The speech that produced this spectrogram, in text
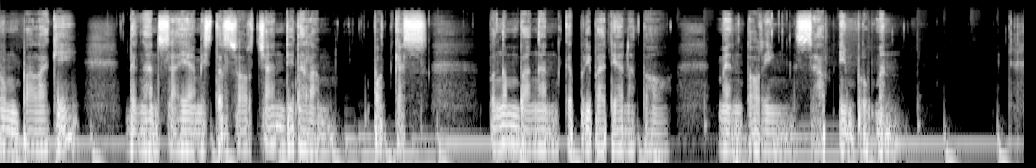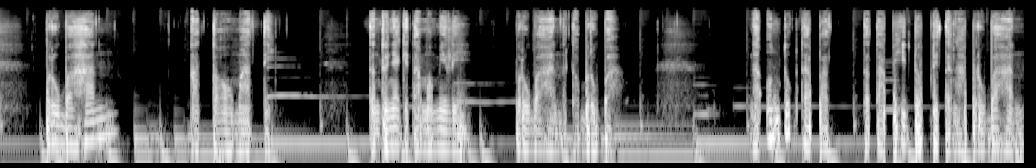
Jumpa lagi dengan saya Mr. Sorchan di dalam podcast pengembangan kepribadian atau mentoring self improvement. Perubahan atau mati. Tentunya kita memilih perubahan atau berubah. Nah, untuk dapat tetap hidup di tengah perubahan,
